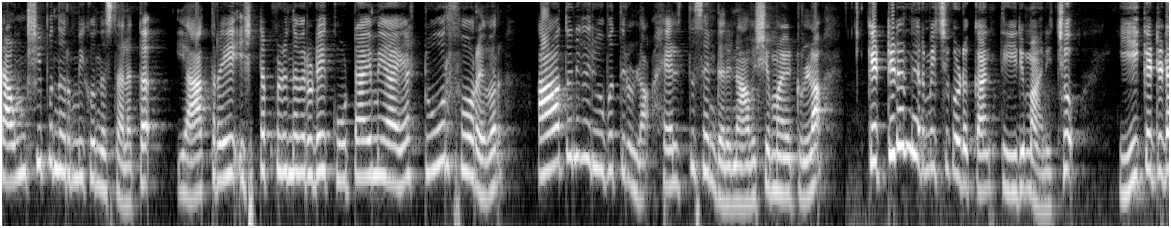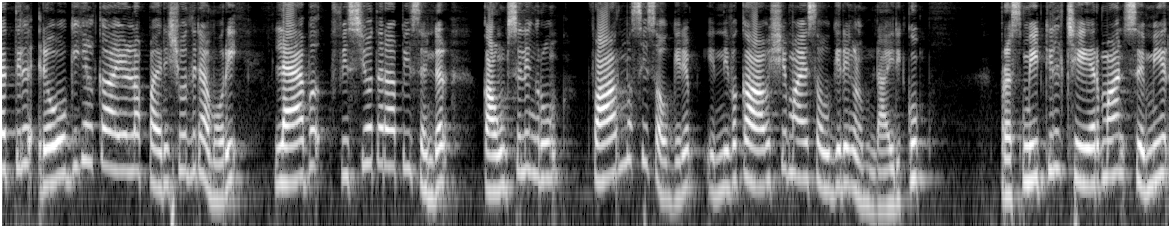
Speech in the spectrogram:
ടൗൺഷിപ്പ് നിർമ്മിക്കുന്ന സ്ഥലത്ത് യാത്രയെ ഇഷ്ടപ്പെടുന്നവരുടെ കൂട്ടായ്മയായ ടൂർ ഫോർ എവർ ആധുനിക രൂപത്തിലുള്ള ഹെൽത്ത് സെന്ററിന് ആവശ്യമായിട്ടുള്ള കെട്ടിടം നിർമ്മിച്ചു കൊടുക്കാൻ തീരുമാനിച്ചു. ഈ കെട്ടിടത്തിൽ രോഗികൾക്കായുള്ള പരിശോധനാ മുറി lab physiotherapy centre counselling room pharmacy സൗകര്യം എന്നിവക്ക് ആവശ്യമായ സൗകര്യങ്ങളും ഉണ്ടായിരിക്കും. പ്രസ് മീറ്റിൽ chairman Sameer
